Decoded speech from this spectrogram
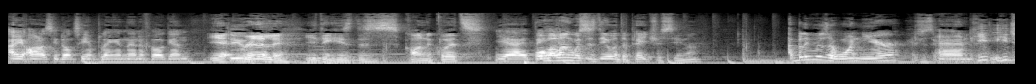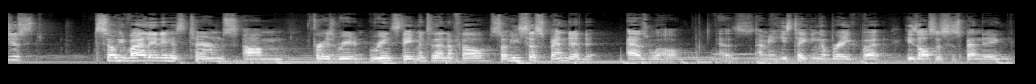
I honestly don't see him playing in the NFL again. yeah, you? really. You think he's this is calling it quits? Yeah, I think. Well, how long was his deal with the Patriots? You know. I believe it was a one year, a and one he he just so he violated his terms um, for his re- reinstatement to the NFL. So he's suspended as well as I mean he's taking a break, but he's also suspending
